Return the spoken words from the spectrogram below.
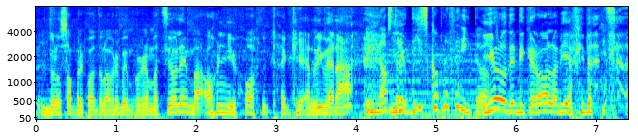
non lo so per quanto l'avremo in programmazione, ma ogni volta che arriverà Il nostro io, disco preferito. io lo dedicherò alla mia fidanzata.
